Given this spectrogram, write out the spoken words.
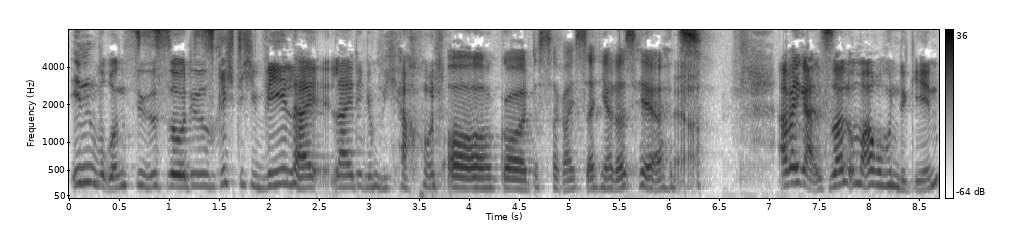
Inbrunst dieses so, dieses richtig wehleidige Miauen. Oh Gott, das zerreißt dann ja das Herz. Ja. Aber egal, es soll um eure Hunde gehen.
